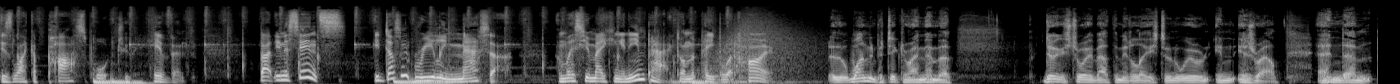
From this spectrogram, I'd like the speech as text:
is like a passport to heaven. But in a sense, it doesn't really matter unless you're making an impact on the people at home. One in particular I remember doing a story about the Middle East, and we were in Israel, and um,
